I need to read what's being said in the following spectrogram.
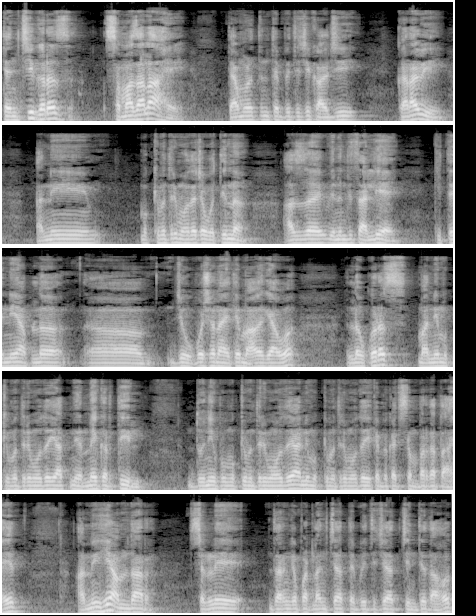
त्यांची गरज समाजाला आहे. त्यामुळे त्यांनी तब्येतीची काळजी करावी. आणि मुख्यमंत्री महोदयाच्या वतीनं आज विनंती चालली आहे की त्यांनी आपलं जे उपोषण आहे ते मागं घ्यावं. लवकरच माननीय मुख्यमंत्री महोदय यात निर्णय करतील. दोन्ही उपमुख्यमंत्री महोदय आणि मुख्यमंत्री महोदय एकमेकाच्या संपर्कात आहेत. आम्हीही आमदार सगळे जरांगे पाटलांच्या तब्येतीच्या चिंतेत आहोत.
